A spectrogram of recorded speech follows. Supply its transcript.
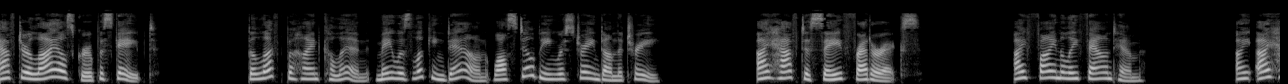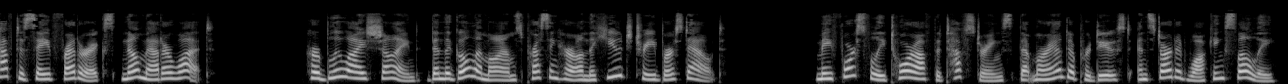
After Lyle's group escaped. The left-behind Qilin May was looking down while still being restrained on the tree. I have to save Fredericks. I finally found him. I, I have to save Fredericks no matter what. Her blue eyes shined, then the golem arms pressing her on the huge tree burst out. May forcefully tore off the tough strings that Miranda produced and started walking slowly.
